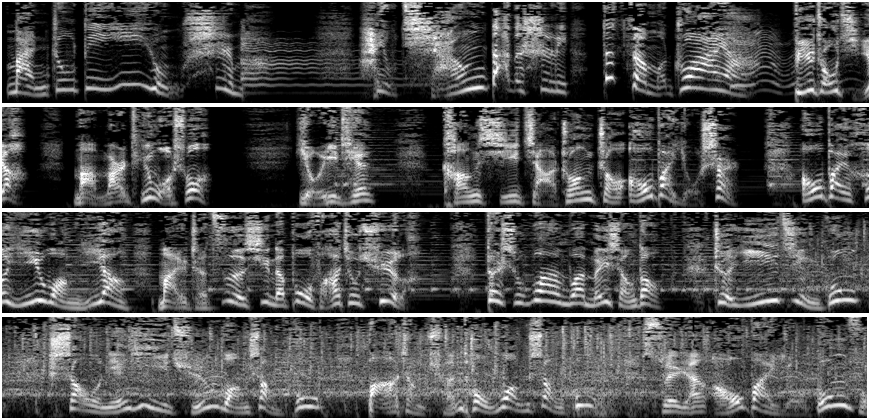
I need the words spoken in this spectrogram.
满洲第一勇士吗？还有强大的势力，他怎么抓呀？别着急啊，慢慢听我说。有一天，康熙假装找鳌拜有事儿，鳌拜和以往一样，迈着自信的步伐就去了。但是万万没想到，这一进宫，少年一群往上扑，巴掌拳头往上呼。虽然鳌拜有功夫，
